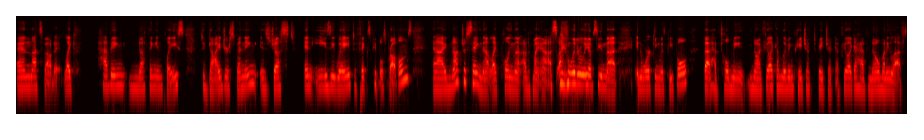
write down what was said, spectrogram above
and that's about it. Like having nothing in place to guide your spending is just an easy way to fix people's problems. And I'm not just saying that like pulling that out of my ass. I literally have seen that in working with people that have told me, you know, I feel like I'm living paycheck to paycheck. I feel like I have no money left.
